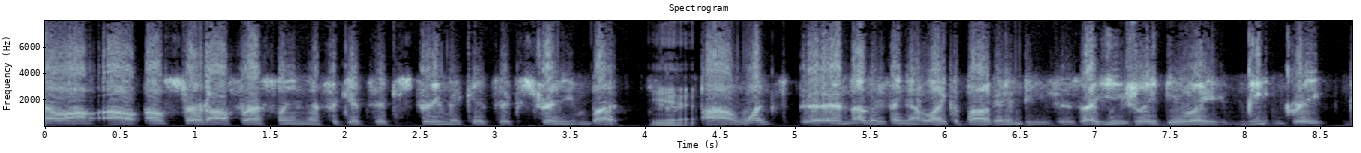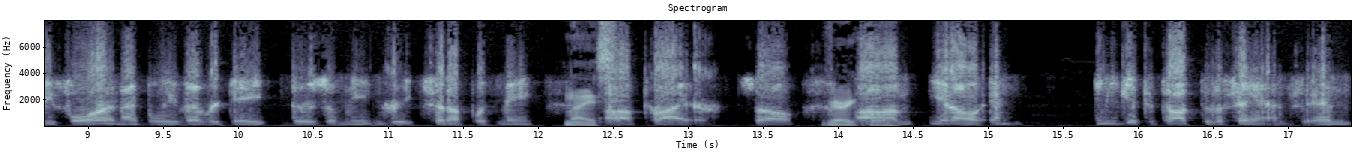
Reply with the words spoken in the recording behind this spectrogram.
know, I'll, I'll I'll start off wrestling. If it gets extreme, it gets extreme. But Yeah. uh, one another thing I like about indies is I usually do a meet and greet before, and I believe every date there's a meet and greet set up with me Nice. uh, prior. So Very cool. um, you know, and, and you get to talk to the fans. And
